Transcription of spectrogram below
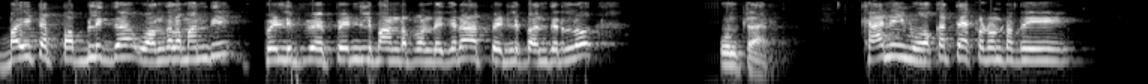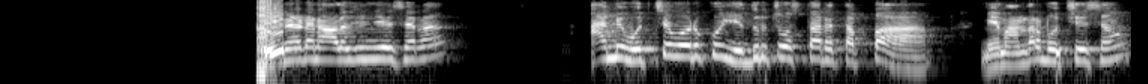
బయట పబ్లిక్గా వందల మంది పెళ్ళి పెళ్ళి మండపం దగ్గర పెళ్ళి పందిరిలో ఉంటారు. కానీ ఈమె ఒకటి ఎక్కడ ఉంటుంది? ఈనాడని ఆలోచన చేశారా? ఆమె వచ్చే వరకు ఎదురు చూస్తారే తప్ప మేమందరం వచ్చేసాం.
